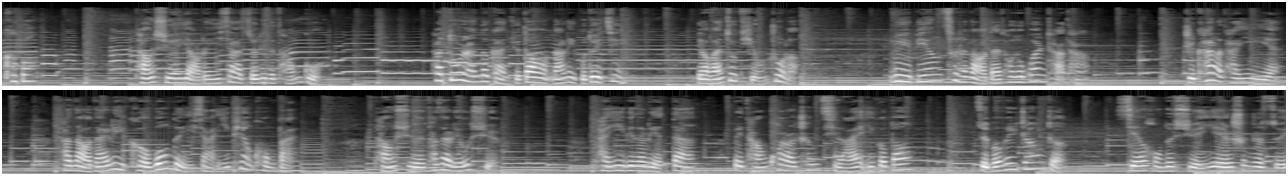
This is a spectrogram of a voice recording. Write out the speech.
可不，唐雪咬了一下嘴里的糖果，她突然的感觉到哪里不对劲，咬完就停住了。绿冰侧着脑袋偷偷观察她，只看了他一眼，他脑袋立刻嗡的一下一片空白。唐雪，她在流血。他一边的脸蛋被糖块撑起来一个包，嘴巴微张着，鲜红的血液顺着嘴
